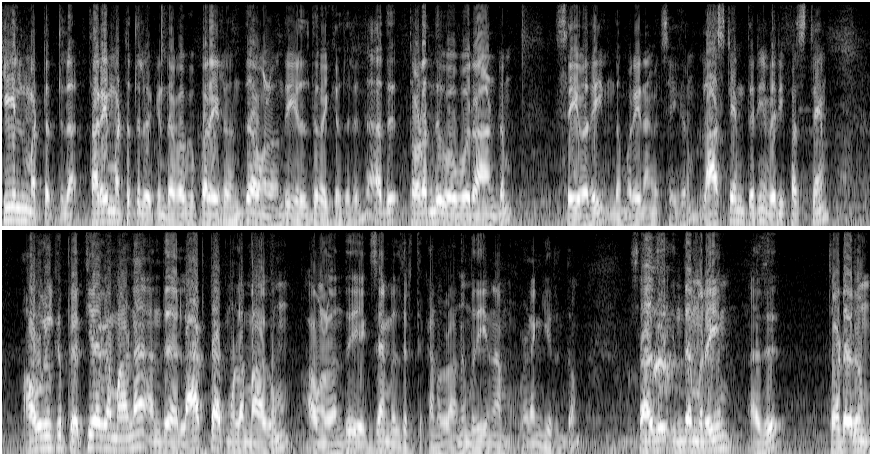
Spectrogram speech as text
கீழ் மட்டத்தில் தரை மட்டத்தில் இருக்கின்ற வகுப்பறையில் வந்து அவங்கள வந்து எழுத வைக்கிறதுலேருந்து அது தொடர்ந்து ஒவ்வொரு ஆண்டும் செய்வதை இந்த முறை நாங்கள் செய்கிறோம். லாஸ்ட் டைம் தெரியும் வெரி ஃபஸ்ட் டைம் அவங்களுக்கு பிரத்யேகமான அந்த லேப்டாப் மூலமாகவும் அவங்கள வந்து எக்ஸாம் எழுதுறதுக்கான ஒரு அனுமதியை நாம் வழங்கியிருந்தோம். ஸோ அது இந்த முறையும் அது தொடரும்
